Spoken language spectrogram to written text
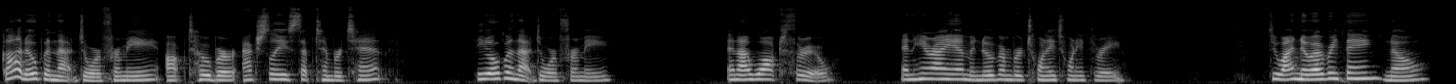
God opened that door for me October, actually September 10th. He opened that door for me and I walked through. And here I am in November 2023. Do I know everything? No.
